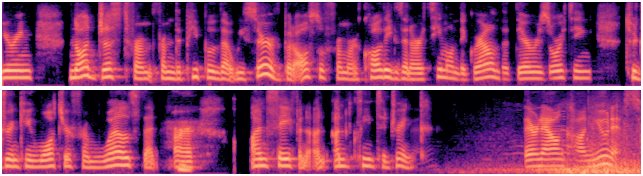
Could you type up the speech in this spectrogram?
hearing not just from from the people that we serve but also from our colleagues and our team on the ground that they're resorting to drinking water from wells that hmm. are unsafe and un- unclean to drink they're now in Khan Yunis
